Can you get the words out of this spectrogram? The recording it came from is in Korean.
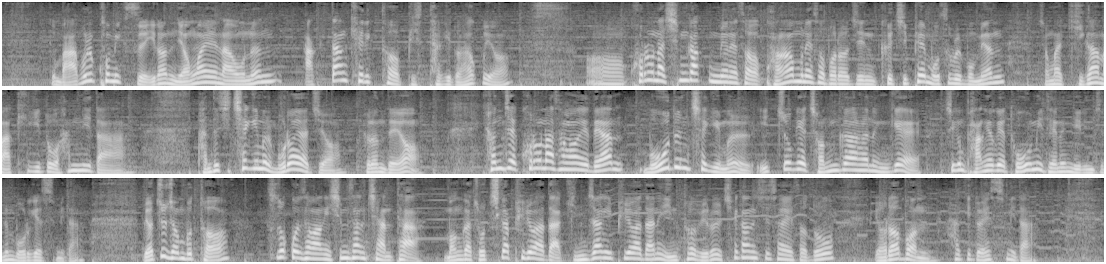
그 마블 코믹스 이런 영화에 나오는 악당 캐릭터 비슷하기도 하고요. 어, 코로나 심각 국면에서 광화문에서 벌어진 그 집회 모습을 보면 정말 기가 막히기도 합니다. 반드시 책임을 물어야죠. 그런데요. 현재 코로나 상황에 대한 모든 책임을 이쪽에 전가하는 게 지금 방역에 도움이 되는 일인지는 모르겠습니다. 몇 주 전부터 수도권 상황이 심상치 않다. 뭔가 조치가 필요하다. 긴장이 필요하다는 인터뷰를 최강 시사에서도 여러 번 하기도 했습니다.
